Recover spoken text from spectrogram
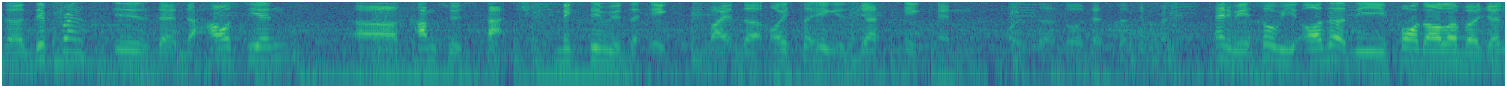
The difference is that the Hao Jian uh, comes with starch mixed in with the egg, but the oyster egg is just egg and oyster, so that's the difference. Anyway, so we ordered the $4 version,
